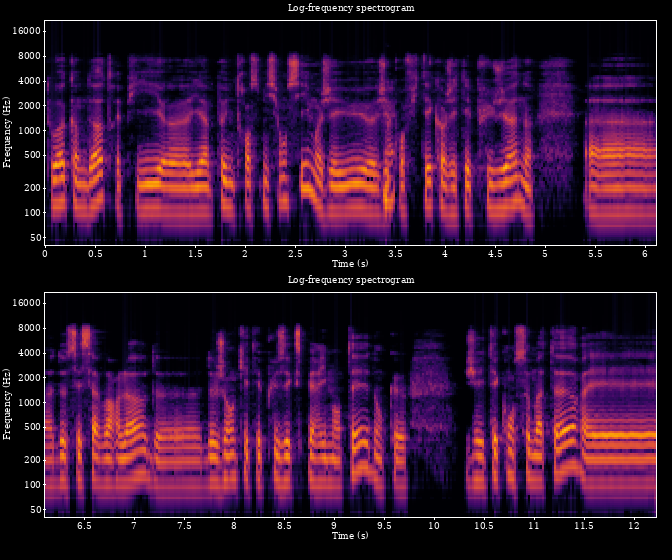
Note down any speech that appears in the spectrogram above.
toi comme d'autres, et puis il y a un peu une transmission aussi. Moi j'ai eu, j'ai profité quand j'étais plus jeune de ces savoirs-là, de, de, gens qui étaient plus expérimentés. Donc j'ai été consommateur et,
